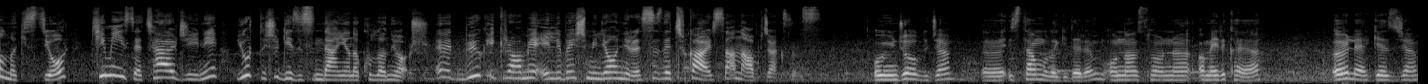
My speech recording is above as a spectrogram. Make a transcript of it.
almak istiyor, kimi ise tercihini yurt dışı gezisinden yana kullanıyor. Evet büyük ikramiye 55 milyon lira size çıkarsa ne yapacaksınız? Oyuncu olacağım. Ee, İstanbul'a giderim. Ondan sonra Amerika'ya. Öyle gezeceğim,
